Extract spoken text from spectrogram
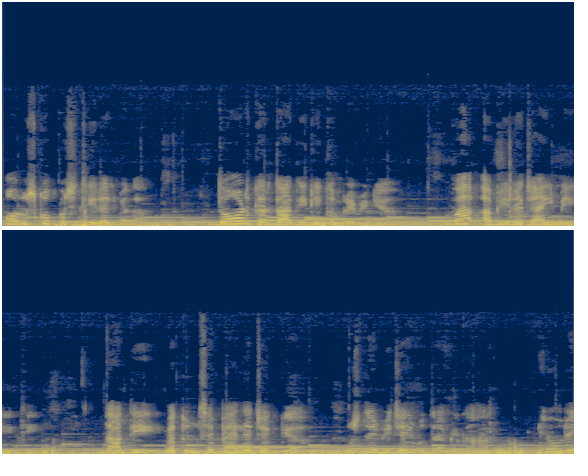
और उसको कुछ धीरज मिला। दौड़ कर दादी के कमरे में गया। वह अभी रजाई में ही थी। दादी, मैं तुमसे पहले जग गया। उसने विजय मुद्रा में कहा क्यों रे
